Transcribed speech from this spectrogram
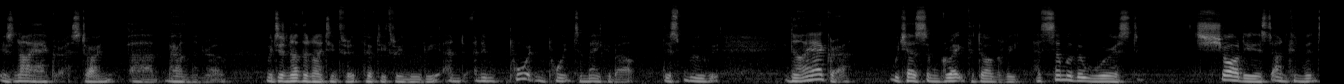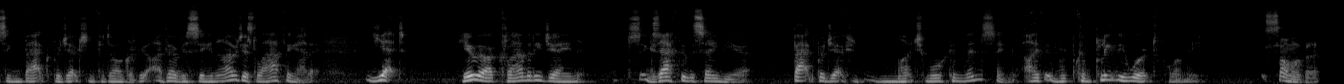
is Niagara, starring uh, Marilyn Monroe, which is another 1953 movie. And an important point to make about this movie, Niagara, which has some great photography, has some of the worst shoddiest, unconvincing back projection photography I've ever seen, and I was just laughing at it. Yet, here we are, Calamity Jane, exactly the same year, back projection, much more convincing. I it completely worked for me. Some of it,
